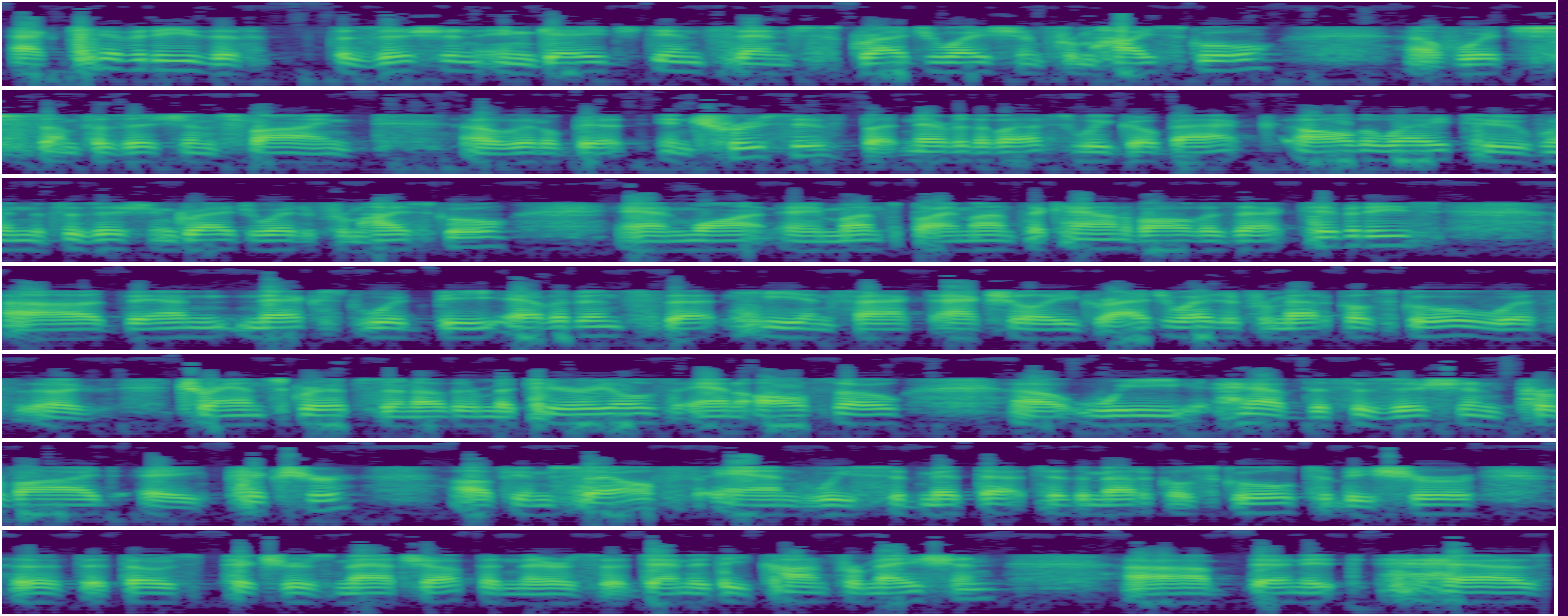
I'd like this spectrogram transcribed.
activity the physician engaged in since graduation from high school, uh, which some physicians find a little bit intrusive, but nevertheless, we go back all the way to when the physician graduated from high school and want a month by month account of all his activities. Uh, then next would be evidence that he, in fact, actually graduated from medical school with uh, transcripts and other materials. And also, uh, we have the physician provide a picture of himself, and we submit that to the medical school to be sure that, that those pictures match up and there's identity confirmation. Uh, then it has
